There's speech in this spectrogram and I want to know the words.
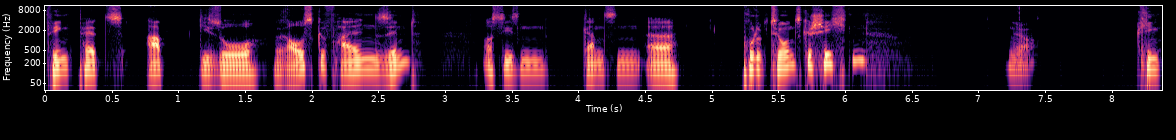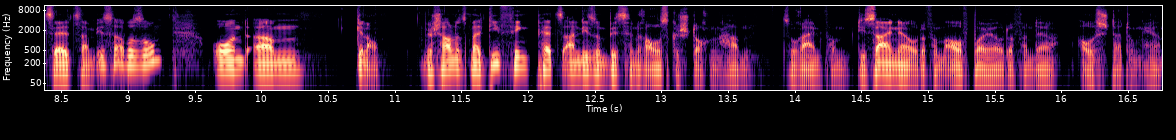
ThinkPads ab, die so rausgefallen sind aus diesen ganzen äh, Produktionsgeschichten. Ja. Klingt seltsam, ist aber so. Und ähm, genau, wir schauen uns mal die ThinkPads an, die so ein bisschen rausgestochen haben. So rein vom Designer oder vom Aufbau her oder von der Ausstattung her.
